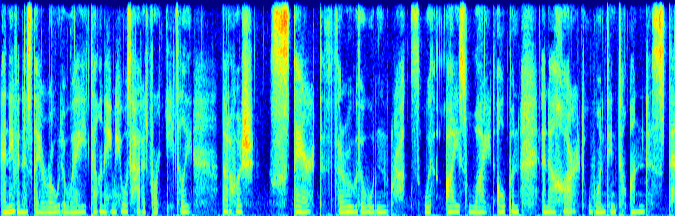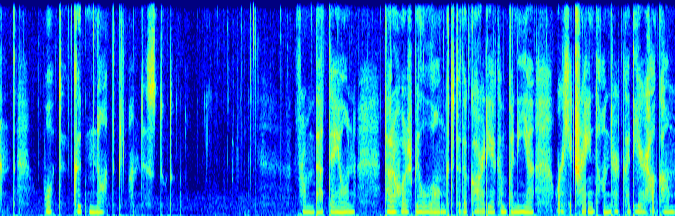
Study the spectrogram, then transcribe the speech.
And even as they rode away, telling him he was headed for Italy, Tarhos stared through the wooden cracks with eyes wide open and a heart wanting to understand what could not be understood. From that day on, Tarhos belonged to the Guardia Compagnia, where he trained under Kadir Hakam.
